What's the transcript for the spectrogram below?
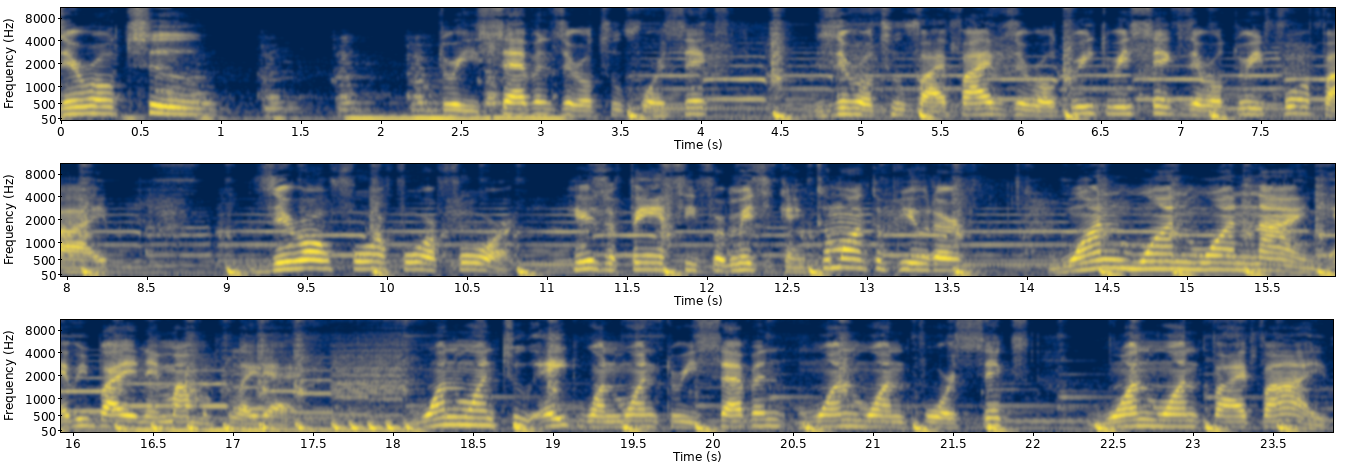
0237 0246 0255 0336 0345 0444. Here's a fancy for Michigan. Come on, computer. 1119. Everybody and their mama play that. 1128 1137 1146 1155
